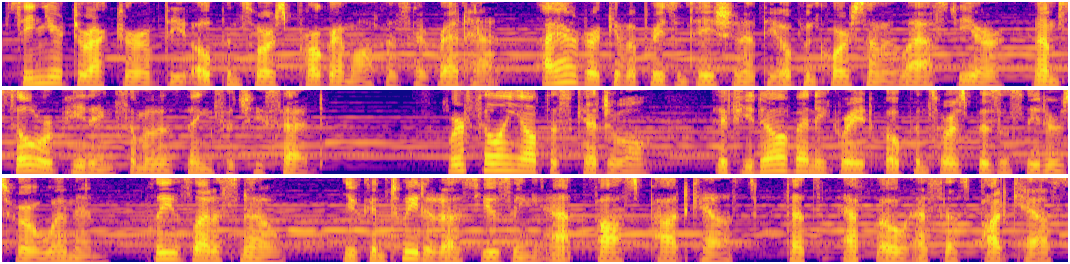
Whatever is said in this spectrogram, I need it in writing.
Senior Director of the Open Source Program Office at Red Hat. I heard her give a presentation at the Open Core Summit last year, and I'm still repeating some of the things that she said. We're filling out the schedule. If you know of any great open source business leaders who are women, please let us know. You can tweet at us using at FOSS Podcast that's FOSS Podcast,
